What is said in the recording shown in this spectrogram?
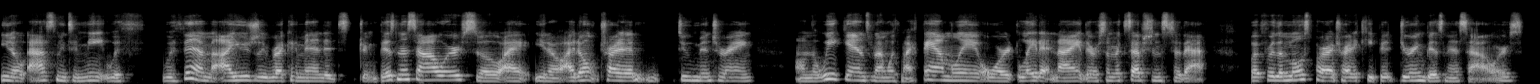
you know, asks me to meet with with them, I usually recommend it's during business hours. So I, you know, I don't try to do mentoring on the weekends when I'm with my family or late at night. There are some exceptions to that. But for the most part, I try to keep it during business hours.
